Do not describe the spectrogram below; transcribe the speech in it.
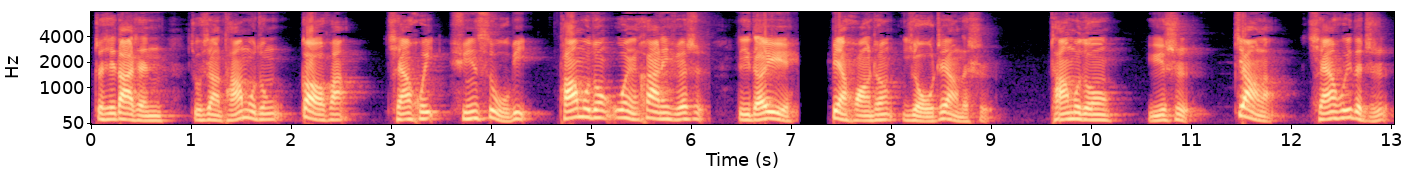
这些大臣就向唐穆宗告发钱辉徇私舞弊。唐穆宗问翰林学士李德裕，便谎称有这样的事。唐穆宗于是。降了钱辉的职，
